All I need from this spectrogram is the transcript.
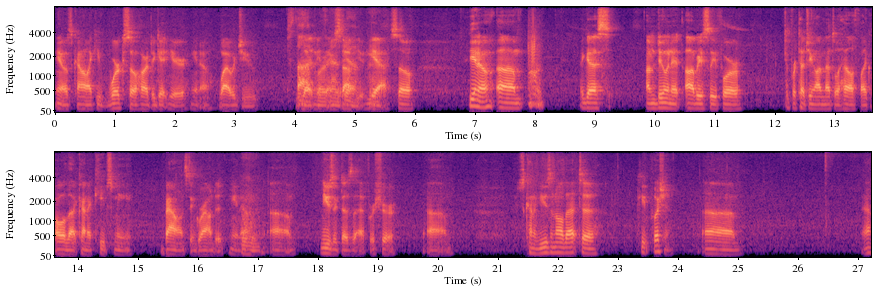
you know, it's kind of like you've worked so hard to get here. You know, why would you Stop let anything and- stop yeah. you? Yeah. So, you know, um, I guess I'm doing it obviously for if we're touching on mental health, like all of that kind of keeps me balanced and grounded. You know, um, music does that for sure. Um, just kind of using all that to keep pushing. Um, yeah.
